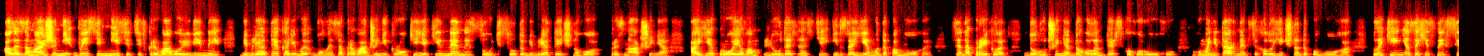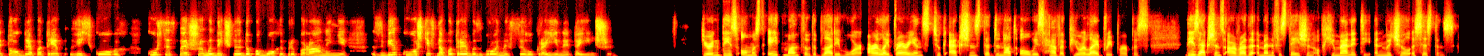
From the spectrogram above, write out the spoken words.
Але за майже вісім місяців кривавої війни бібліотекарями були запроваджені кроки, які не несуть суто бібліотечного призначення, а є проявом людяності і взаємодопомоги. Це, наприклад, долучення до волонтерського руху, гуманітарна і психологічна допомога, плетіння захисних сіток для потреб військових, курси з першої медичної допомоги при пораненні, збір коштів на потреби Збройних сил України та інше. During these almost eight months of the bloody war, our librarians took actions that do not always have a pure library purpose. These actions are rather a manifestation of humanity and mutual assistance.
